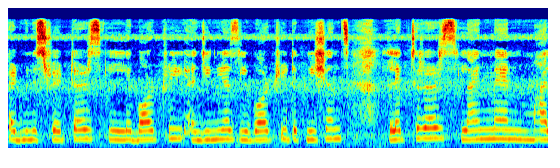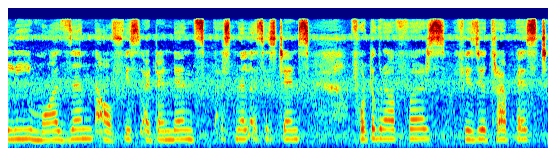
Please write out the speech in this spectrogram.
administrators, laboratory engineers, laboratory technicians, lecturers, linemen, mali, muazzin, office attendants, personal assistants, photographers, physiotherapists,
